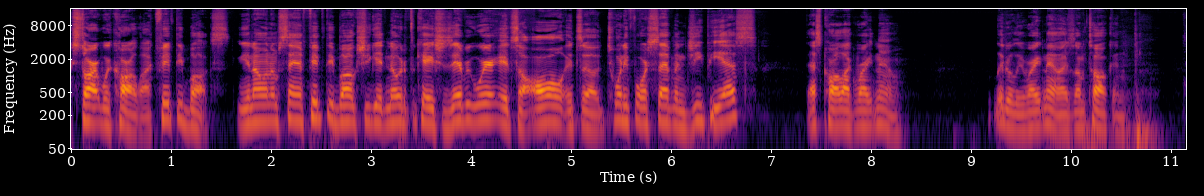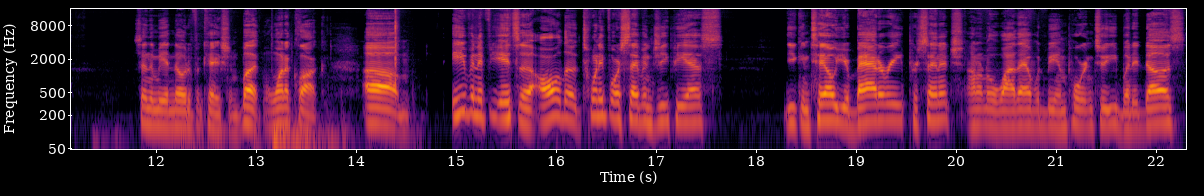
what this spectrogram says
Start with CarLock, 50 bucks. You know what I'm saying? 50 bucks, you get notifications everywhere. It's a all, it's a 24-7 GPS. That's CarLock right now. Literally right now as I'm talking. Sending me a notification. But one o'clock. Um, even if you, it's a all the 24-7 GPS, you can tell your battery percentage. I don't know why that would be important to you, but it does.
